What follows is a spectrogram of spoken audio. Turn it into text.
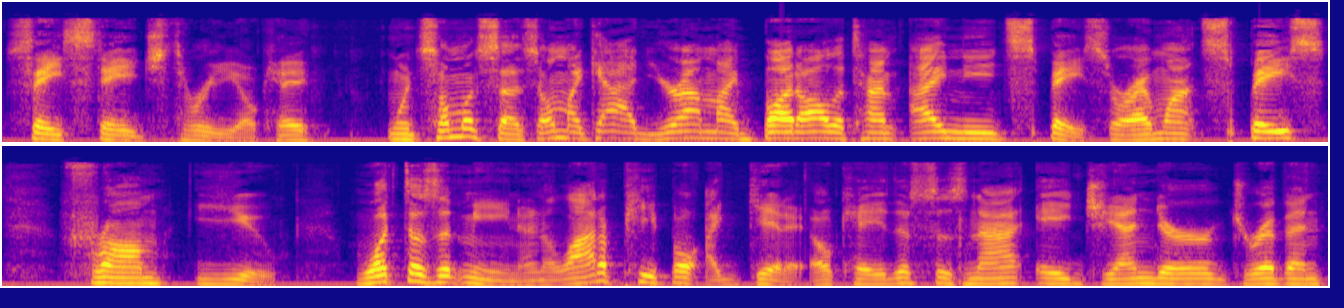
say stage 3, okay? When someone says, "Oh my god, you're on my butt all the time. I need space or I want space from you." What does it mean? And a lot of people, I get it, okay? This is not a gender driven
